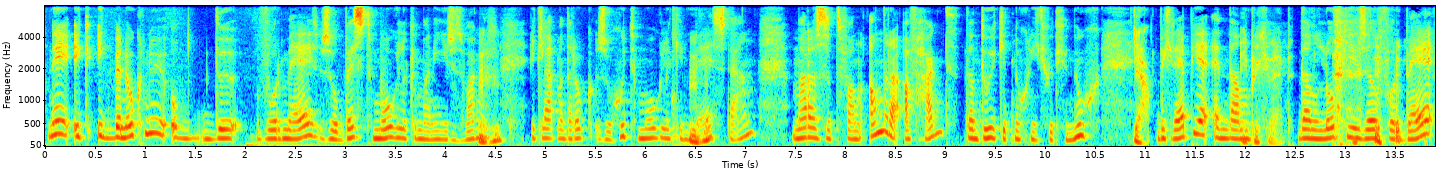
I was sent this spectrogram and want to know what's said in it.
Nee, ik, ik ben ook nu op de voor mij zo best mogelijke manier zwanger. Mhm. Ik laat me daar ook zo goed mogelijk in bijstaan. Maar als het van anderen afhangt, dan doe ik het nog niet goed genoeg. Ja, Begrijp je? En dan, dan loop je jezelf voorbij.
